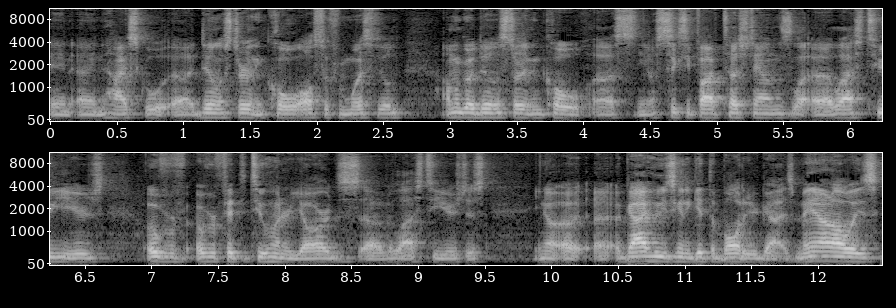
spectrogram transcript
in, in, in high school. Uh, Dylan Sterling Cole, also from Westfield. I'm gonna go Dylan Sterling Cole. Uh, you know, 65 touchdowns uh, last two years, over over 5,200 yards over the last two years. Just you know, a, a guy who's gonna get the ball to your guys. May not always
